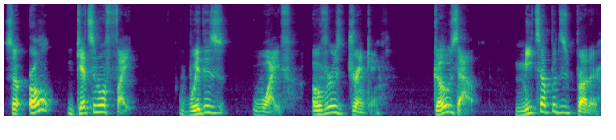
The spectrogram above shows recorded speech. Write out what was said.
So Earl gets into a fight with his wife over his drinking, goes out, meets up with his brother.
